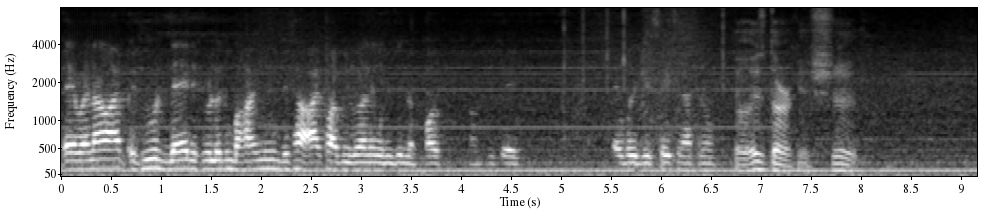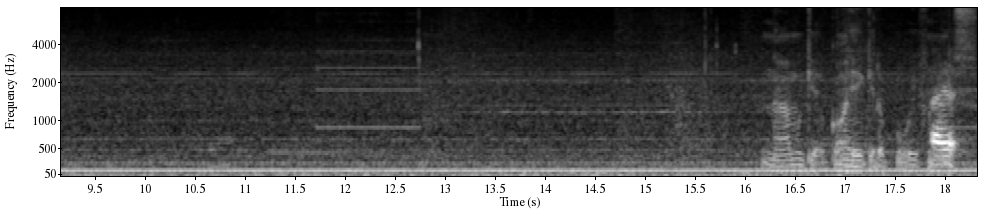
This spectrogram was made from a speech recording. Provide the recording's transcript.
Hey, right now, I- if you were dead, if you were looking behind me, this is how I'd probably be running when you get in the park on 2K. Everybody just chasing after him. Yo, it's dark as shit. Nah, I'm gonna get go ahead and get up away from Alright. this.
